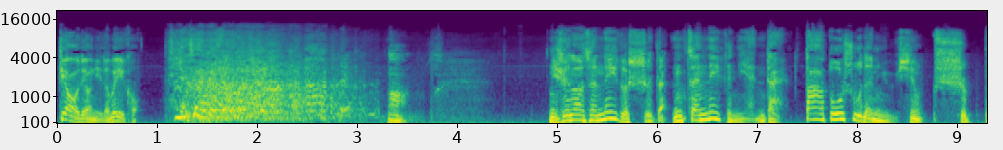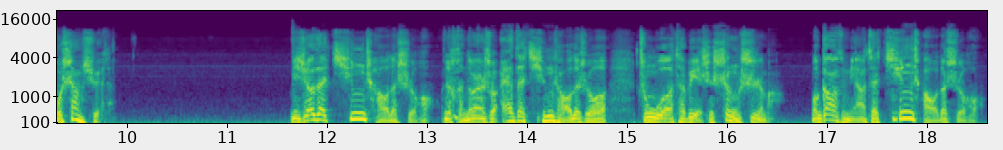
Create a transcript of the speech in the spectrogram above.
吊吊你的胃口。啊，你知道在那个时代，在那个年代，大多数的女性是不上学的。你知道在清朝的时候，有很多人说：“哎，在清朝的时候，中国它不也是盛世吗？”我告诉你啊，在清朝的时候，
